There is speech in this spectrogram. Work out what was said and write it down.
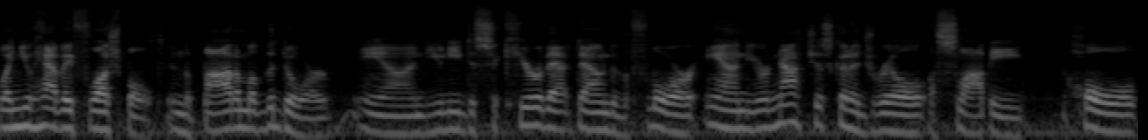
when you have a flush bolt in the bottom of the door and you need to secure that down to the floor and you're not just going to drill a sloppy hole.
